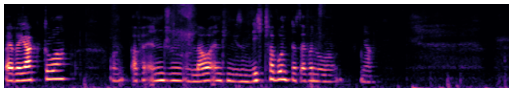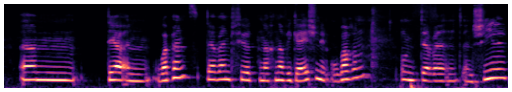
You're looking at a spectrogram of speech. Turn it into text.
bei Reaktor und Upper Engine und Lower Engine, die sind nicht verbunden. Das ist einfach nur, ja. Ähm, der in Weapons, der Vent führt nach Navigation, den oberen. Und der Vent in Shield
